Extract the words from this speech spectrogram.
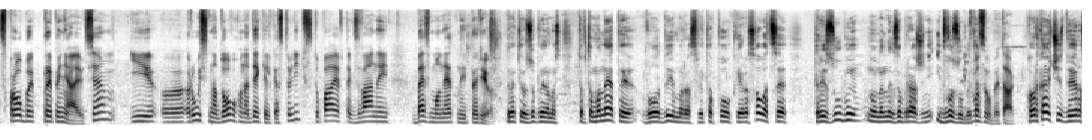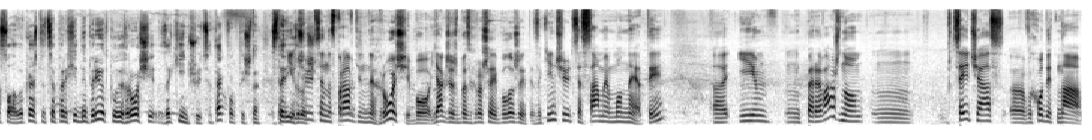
спроби припиняються, і е, Русь надовго на декілька століть вступає в так званий безмонетний період. Давайте зупинимось. Тобто монети Володимира, Святополка, Ярослава це три зуби, ну на них зображені, і двозуби. Так? Двозуби, так. Повертаючись до Ярослава, ви кажете, це перехідний період, коли гроші закінчуються, так? Фактично, старі гроші. Закінчуються насправді не гроші, бо як же ж без грошей було жити? Закінчуються саме монети. Е, І переважно в цей час е, виходить на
